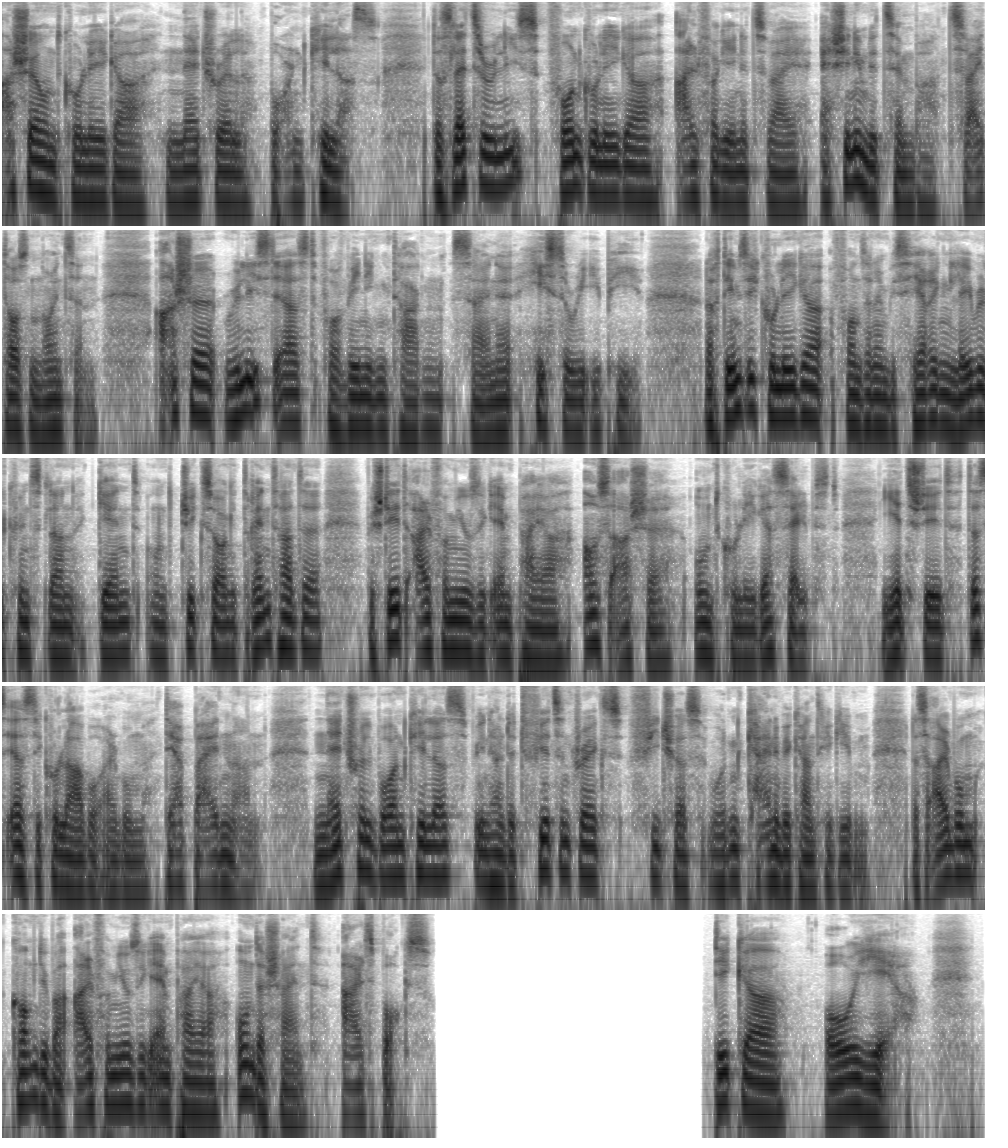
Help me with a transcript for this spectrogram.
Asche und Kollega Natural Born Killers. Das letzte Release von Kollega Alpha Gene 2 erschien im Dezember 2019. Asche releaste erst vor wenigen Tagen seine History EP. Nachdem sich Kollega von seinen bisherigen Labelkünstlern Gent und Jigsaw getrennt hatte, besteht Alpha Music Empire aus Asche und Kollega selbst. Jetzt steht das erste Collabo-Album der beiden an. Natural Born Killers beinhaltet 14 Tracks, Features wurden keine bekannt gegeben. Das Album kommt über Alpha Music Empire und erscheint als Box. Dicker Oh Yeah.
